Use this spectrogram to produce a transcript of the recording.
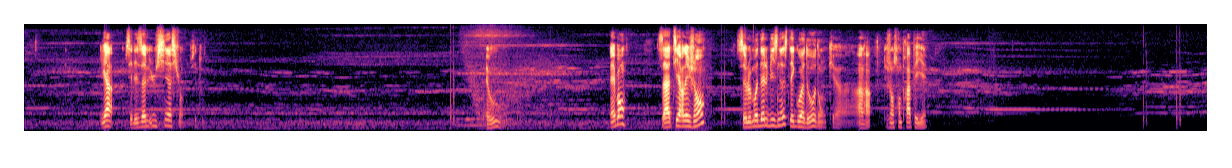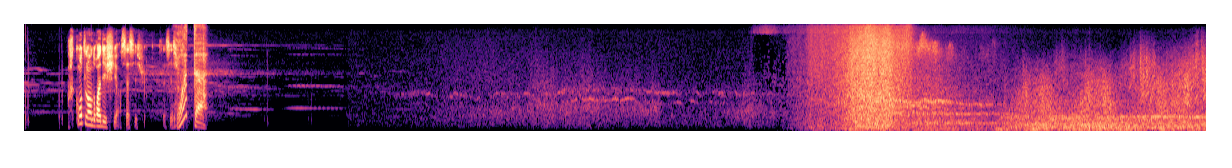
Les gars, c'est des hallucinations, c'est tout. Ouh. Mais bon, ça attire les gens. C'est le modèle business des Guado, donc euh, voilà, les gens sont prêts à payer. Par contre, l'endroit déchire, ça c'est sûr. What?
